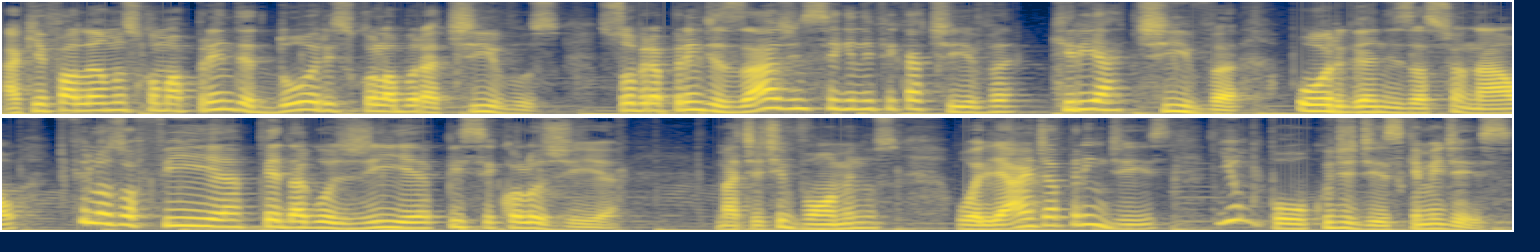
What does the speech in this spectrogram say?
Aqui falamos como aprendedores colaborativos sobre aprendizagem significativa, criativa, organizacional, filosofia, pedagogia, psicologia. Matite Vômenos, o olhar de aprendiz e um pouco de Diz que me diz.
